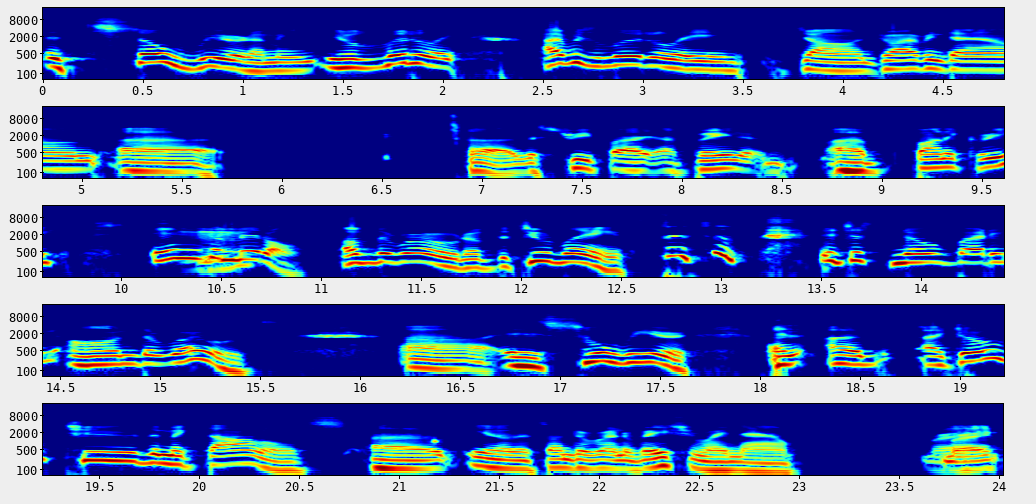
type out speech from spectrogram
it's so weird. I mean, you're literally, I was literally, John, driving down uh, uh, the street by uh, Bain- uh, Bonnet Creek in the Mhm. middle of the road of the two lanes. There's just, there's just nobody on the roads. Uh, it is so weird. And uh, I drove to the McDonald's, uh, you know, that's under renovation right now. Right.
